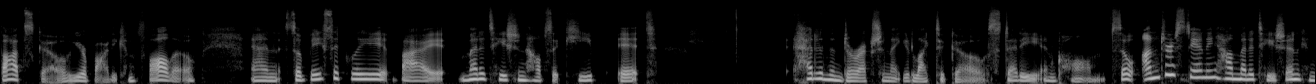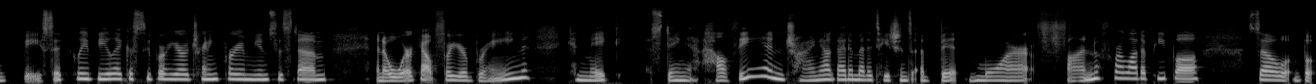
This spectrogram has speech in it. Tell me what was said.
thoughts go, your body can follow. And so basically by meditation helps it keep it headed in the direction that you'd like to go, steady and calm. So, understanding how meditation can basically be like a superhero training for your immune system and a workout for your brain can make staying healthy and trying out guided meditations a bit more fun for a lot of people. So, but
